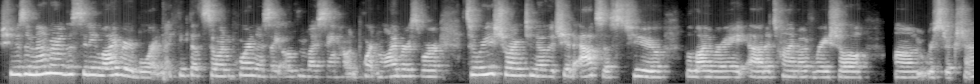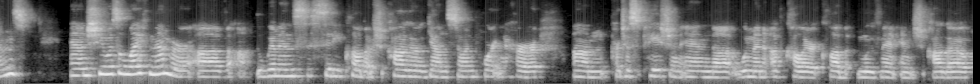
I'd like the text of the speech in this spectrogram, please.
She was a member of the city library board, and I think that's so important as I opened by saying how important libraries were. It's reassuring to know that she had access to the library at a time of racial um, restrictions. And she was a life member of uh, the Women's City Club of Chicago. Again, so important her um, participation in the Women of Color Club movement in Chicago.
